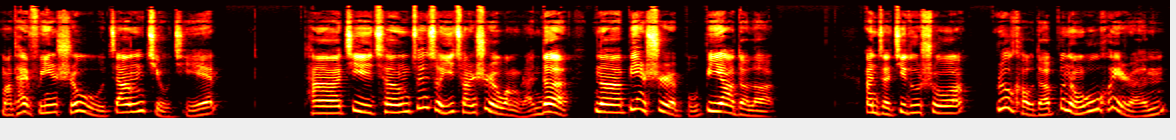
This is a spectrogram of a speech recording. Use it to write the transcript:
马太福音十五章九节，他既称遵守遗传是枉然的，那便是不必要的了。按着基督说，入口的不能污秽人。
